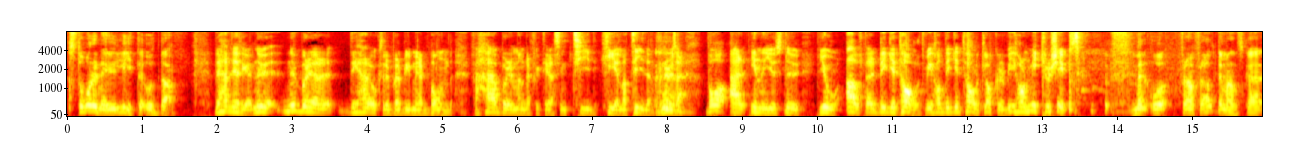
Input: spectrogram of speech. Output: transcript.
Storyn är ju lite udda. Det här jag tycker, nu, nu börjar, det här är också det börjar bli mer Bond. För här börjar man reflektera sin tid hela tiden. För nu är det så här, vad är inne just nu? Jo, allt är digitalt. Vi har digitalklockor, vi har mikrochips. Men och framförallt det man ska...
